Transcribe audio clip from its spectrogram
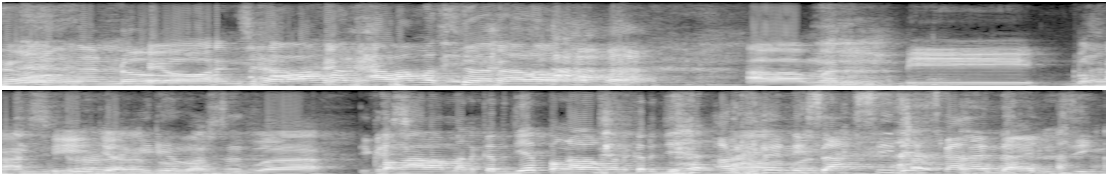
Bohongan dong. Wawancara. Alamat alamat di mana alamat? Alamat di Bekasi, beneran Jalan. 2. Dikasih Pengalaman kerja, pengalaman kerja. organisasi dan sekalian anjing.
